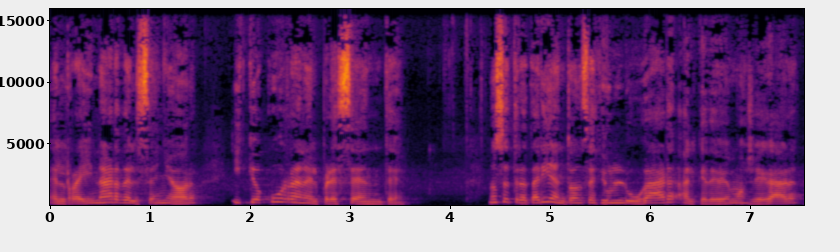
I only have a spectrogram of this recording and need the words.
el reinar del Señor, y que ocurra en el presente. No se trataría entonces de un lugar al que debemos llegar,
